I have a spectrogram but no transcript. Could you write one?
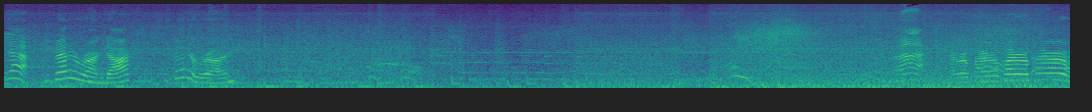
Yeah, you better run, Doc. You better run. Ah! Pyro, pyro, pyro, pyro!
